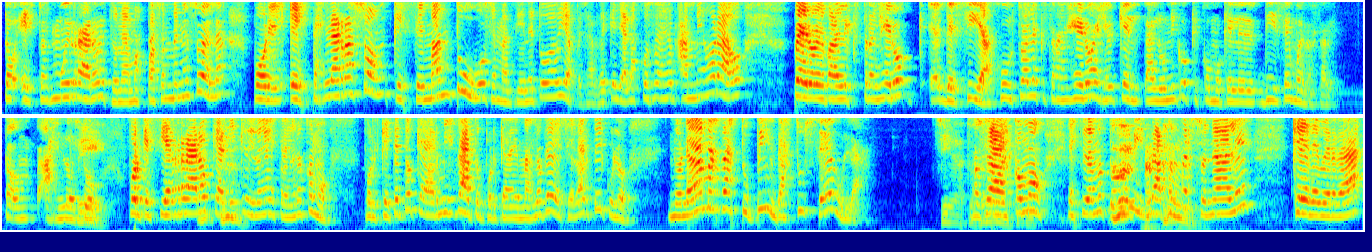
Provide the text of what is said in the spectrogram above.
to- esto es muy raro, esto nada más pasa en Venezuela, por e- esta es la razón que se mantuvo, se mantiene todavía, a pesar de que ya las cosas han mejorado, pero para el extranjero, eh, decía, justo al extranjero es el que, al único que como que le dicen, bueno, está bien, tom- hazlo Sí. tú. Porque si es raro que alguien que vive en el extranjero es como, ¿por qué te tengo que dar mis datos? Porque además lo que decía el artículo, no nada más das tu PIN, das tu cédula. Sí, das tu O sea, celular. es como, estoy dando todos mis datos personales que de verdad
